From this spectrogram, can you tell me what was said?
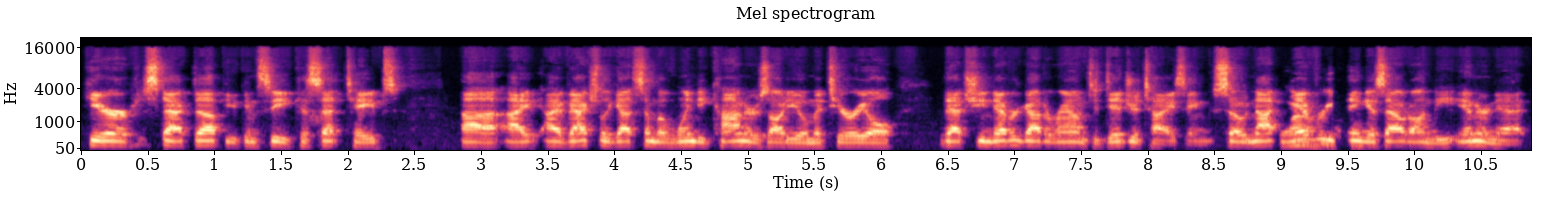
here stacked up. You can see cassette tapes. Uh, I, I've actually got some of Wendy Connors' audio material that she never got around to digitizing. So not wow. everything is out on the internet.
